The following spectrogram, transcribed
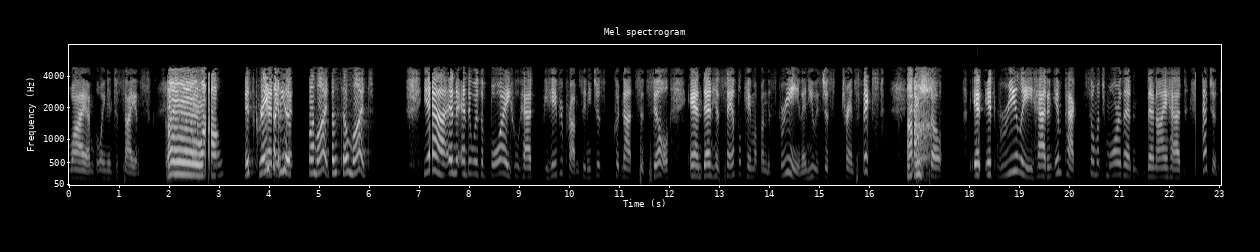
why I'm going into science." Oh wow! It's great that I you said- have so much. so much. Yeah, and and there was a boy who had behavior problems and he just could not sit still and then his sample came up on the screen and he was just transfixed. Oh. So it it really had an impact so much more than than I had imagined.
